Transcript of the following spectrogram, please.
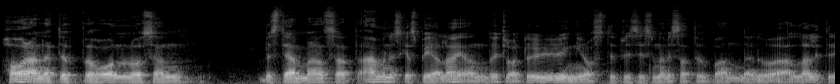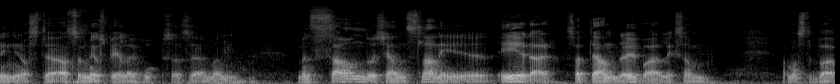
har han ett uppehåll och sen bestämmer han sig att ah, men nu ska jag spela igen. Då är det klart, då är det ringrostigt. Precis som när vi satte upp bandet. Då var alla lite ringrostiga. Alltså med att spela ihop så att säga. Men, men sound och känslan är ju, är ju där. Så att det andra är ju bara liksom... Man måste bara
